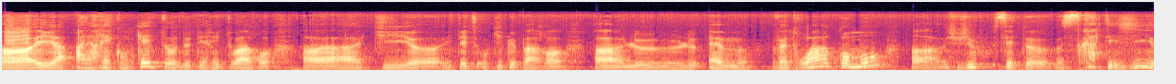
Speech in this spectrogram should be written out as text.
euh, est à, la reconquête de territoires euh, qui euh, étaient occupés par le, le, M23, comment jugez-vous cette stratégie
